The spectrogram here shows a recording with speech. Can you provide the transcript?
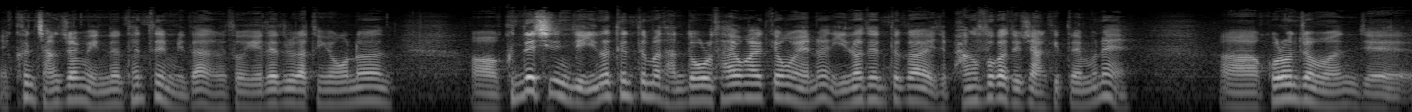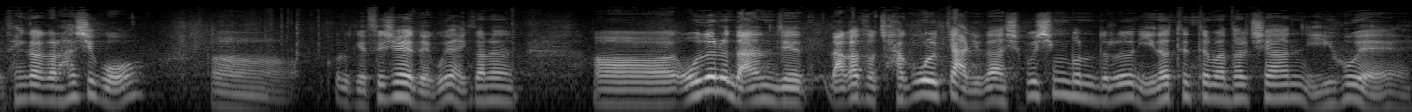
예, 큰 장점이 있는 텐트입니다. 그래서 얘네들 같은 경우는 어, 그 대신 이제 이너 텐트만 단독으로 사용할 경우에는 이너 텐트가 이제 방수가 되지 않기 때문에 어, 그런 점은 이제 생각을 하시고 어, 그렇게 쓰셔야 되고요. 그러니까는 어, 오늘은 나는 이제 나가서 자고 올 게 아니다 싶으신 분들은 이너 텐트만 설치한 이후에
